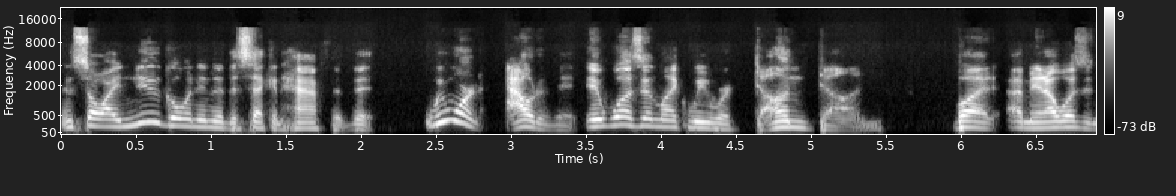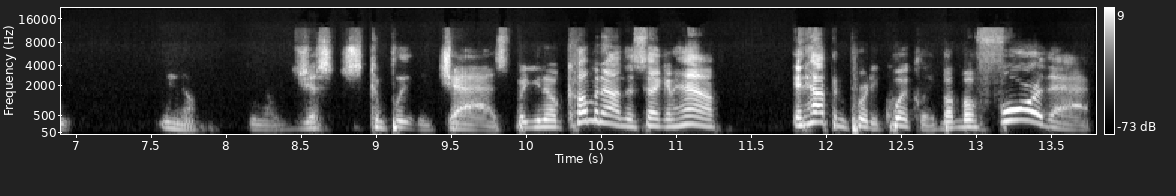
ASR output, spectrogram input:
and so I knew going into the second half that, that we weren't out of it. It wasn't like we were done, done. But I mean, I wasn't, you know, you know, just, just completely jazzed. But you know, coming out in the second half, it happened pretty quickly. But before that,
